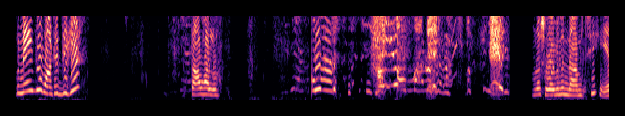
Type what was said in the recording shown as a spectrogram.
নেই তো মাঠের দিকে? তা ভালো। আমরা সবাই মিলে নামছি এ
